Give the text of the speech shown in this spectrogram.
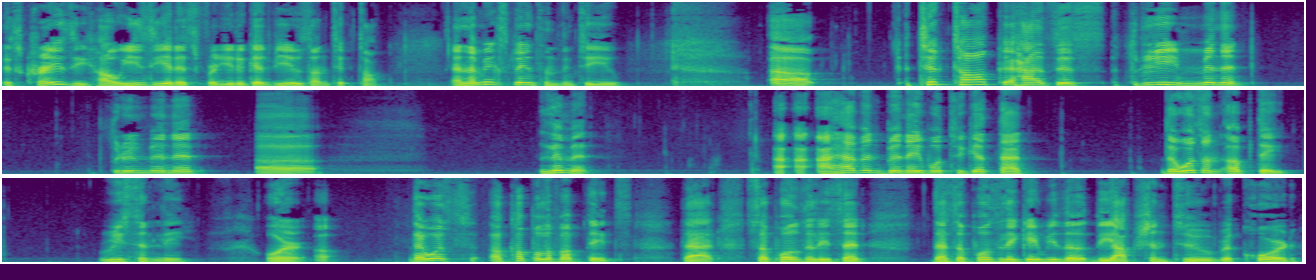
it's crazy how easy it is for you to get views on TikTok. And let me explain something to you. Uh, TikTok has this three minute, three minute uh, limit. I, I haven't been able to get that. There was an update recently, or uh, there was a couple of updates that supposedly said that supposedly gave you the, the option to record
